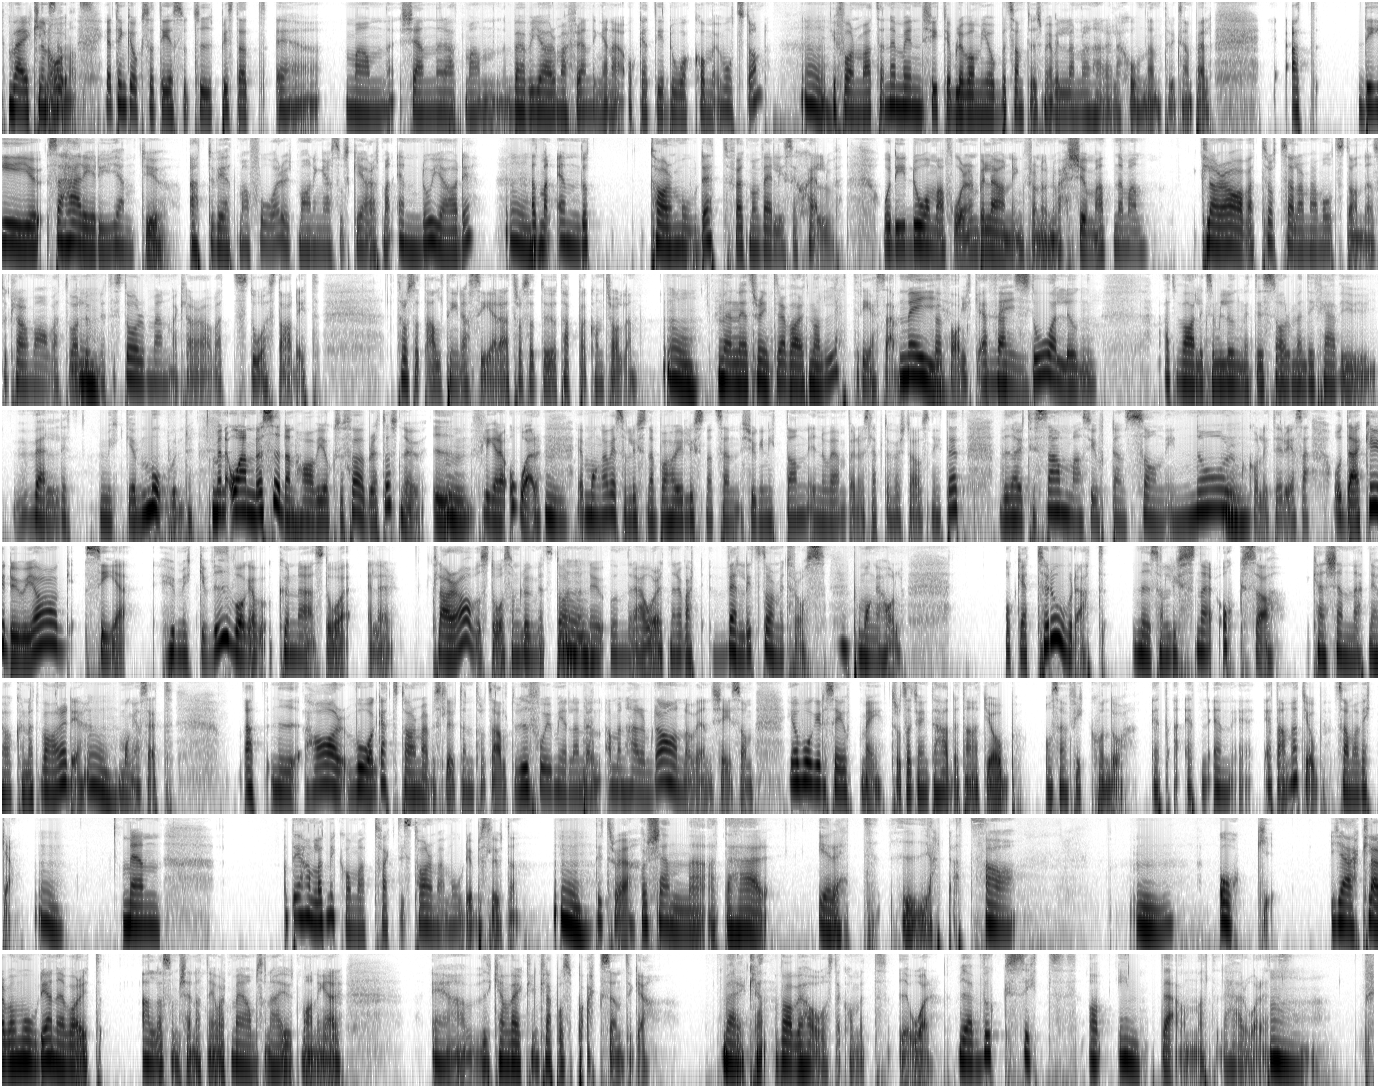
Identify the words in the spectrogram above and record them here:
Verkligen. Och jag tänker också att det är så typiskt att eh, man känner att man behöver göra de här förändringarna och att det då kommer motstånd. Mm. I form av att, nej men shit, jag blev av med jobbet samtidigt som jag vill lämna den här relationen till exempel. Att det är ju, så här är det ju jämt ju, att du vet man får utmaningar som ska göra att man ändå gör det. Mm. Att man ändå tar modet för att man väljer sig själv. Och det är då man får en belöning från universum, att när man klarar av att trots alla de här motstånden så klarar man av att vara mm. lugnet i stormen, man klarar av att stå stadigt. Trots att allting raserar, trots att du har tappat kontrollen. Mm. Men jag tror inte det har varit någon lätt resa Nej. för folk. För Nej. att stå lugn, att vara liksom lugnet i stormen, det kräver ju väldigt mycket mod. Men å andra sidan har vi också förberett oss nu i mm. flera år. Mm. Många av er som lyssnar på har ju lyssnat sedan 2019 i november när vi släppte första avsnittet. Vi har ju tillsammans gjort en sån enorm mm. kollektiv resa och där kan ju du och jag se hur mycket vi vågar kunna stå, eller klarar av att stå som lugnetstormen mm. nu under det här året när det varit väldigt stormigt för oss mm. på många håll. Och jag tror att ni som lyssnar också kan känna att ni har kunnat vara det mm. på många sätt att ni har vågat ta de här besluten trots allt. Vi får ju meddelanden ja, men häromdagen av en tjej som, jag vågade säga upp mig trots att jag inte hade ett annat jobb och sen fick hon då ett, ett, en, ett annat jobb samma vecka. Mm. Men det har handlat mycket om att faktiskt ta de här modiga besluten. Mm. Det tror jag. Och känna att det här är rätt i hjärtat. Ja. Mm. Och jäklar vad modiga ni har varit, alla som känner att ni har varit med om sådana här utmaningar eh, vi kan verkligen klappa oss på axeln tycker jag. Verkligen. Vad vi har åstadkommit i år. Vi har vuxit, om inte annat, det här året. Mm.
